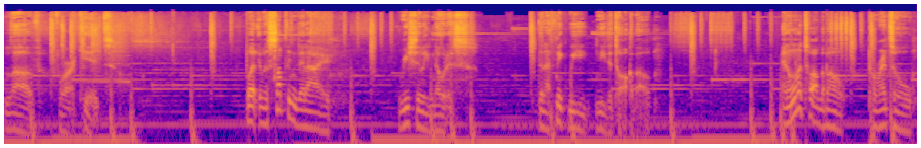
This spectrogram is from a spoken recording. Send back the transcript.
love for our kids. But it was something that I recently noticed that I think we need to talk about. And I want to talk about parental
